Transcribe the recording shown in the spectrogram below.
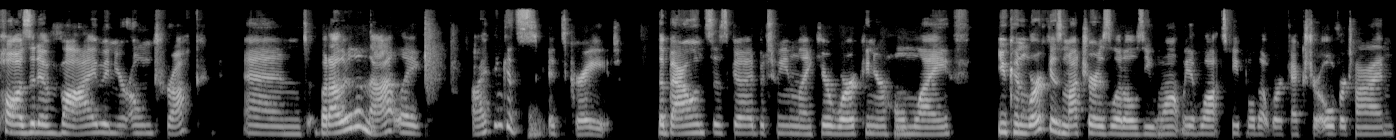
positive vibe in your own truck. And but other than that, like I think it's it's great. The balance is good between like your work and your home life. You can work as much or as little as you want. We have lots of people that work extra overtime.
